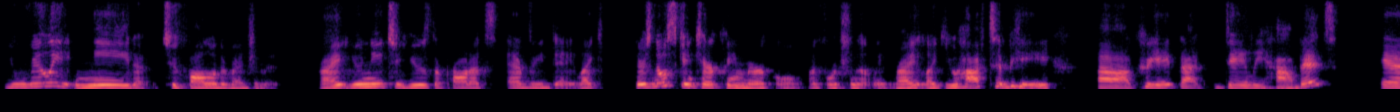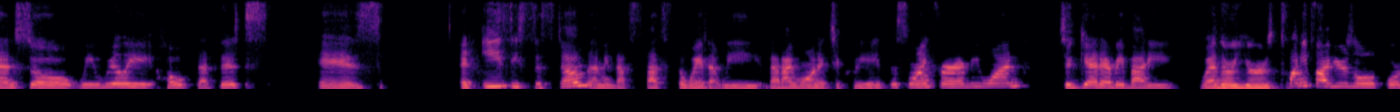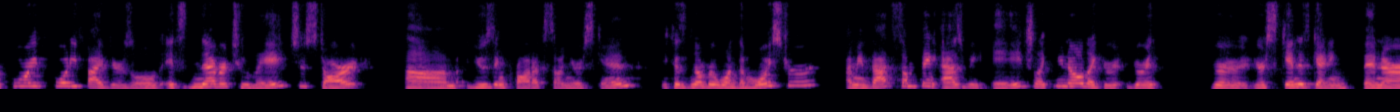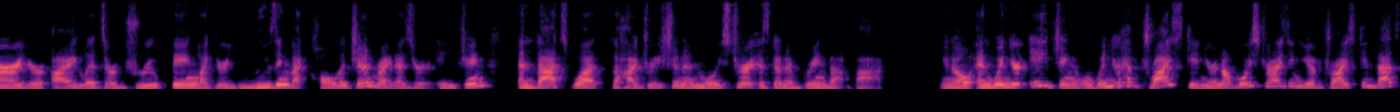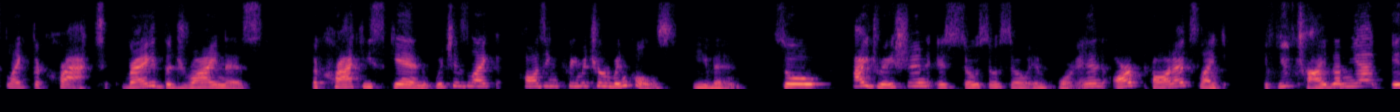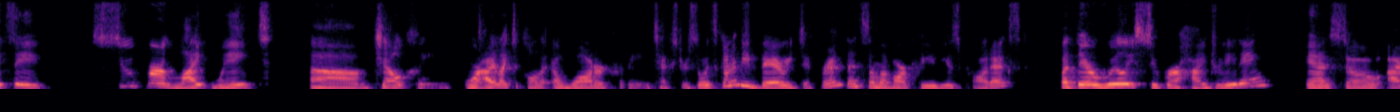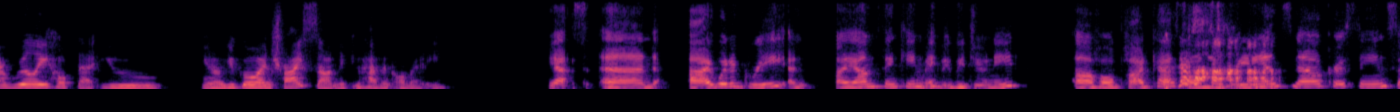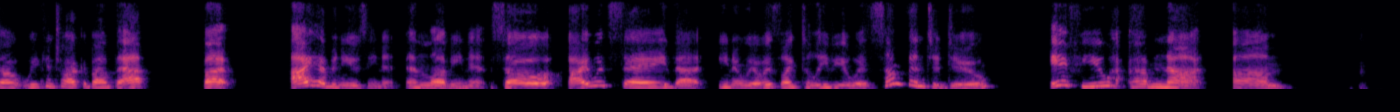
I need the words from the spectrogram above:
you really need to follow the regimen right you need to use the products every day like there's no skincare cream miracle, unfortunately, right? Like you have to be uh, create that daily habit. And so we really hope that this is an easy system. I mean, that's that's the way that we that I wanted to create this line for everyone to get everybody whether you're 25 years old or 40, 45 years old, it's never too late to start um, using products on your skin because number one, the moisture I mean, that's something as we age, like you know, like your your your your skin is getting thinner, your eyelids are drooping, like you're losing that collagen, right, as you're aging. And that's what the hydration and moisture is going to bring that back. You know, and when you're aging or when you have dry skin, you're not moisturizing, you have dry skin, that's like the cracked, right? The dryness, the cracky skin, which is like causing premature wrinkles, even. So hydration is so, so, so important. Our products, like if you've tried them yet, it's a super lightweight um, gel cream, or I like to call it a water cream texture. So it's going to be very different than some of our previous products, but they're really super hydrating. And so I really hope that you, you know, you go and try some if you haven't already. Yes. And I would agree. And I am thinking maybe we do need a whole podcast on ingredients now, Christine. So we can talk about that. But I have been using it and loving it. So I would say that, you know, we always like to leave you with something to do. If you have not, um,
